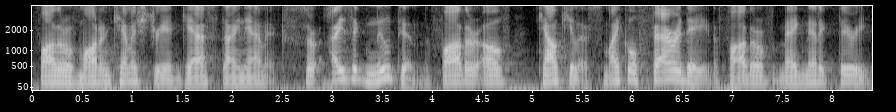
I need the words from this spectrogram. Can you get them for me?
father of modern chemistry and gas dynamics. Sir Isaac Newton, the father of calculus. Michael Faraday, the father of magnetic theory.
